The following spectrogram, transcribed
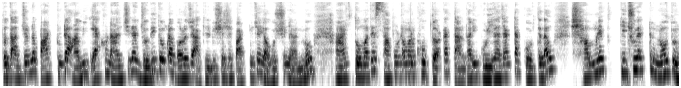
তো তার জন্য পার্ট টুটা আমি এখন আনছি না। যদি তোমরা বলো যে আখিল বিশ্বাসের পার্ট টু চাই, অবশ্যই আনব। আর তোমাদের সাপোর্ট আমার খুব দরকার। তাড়াতাড়ি কুড়ি হাজারটা করতে দাও। সামনে কিছু একটা নতুন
